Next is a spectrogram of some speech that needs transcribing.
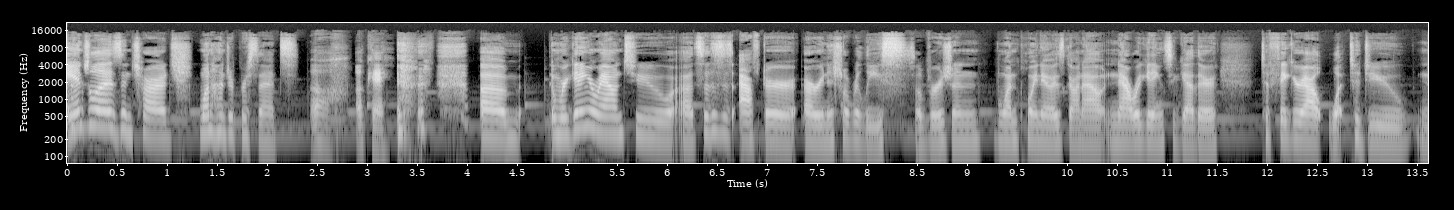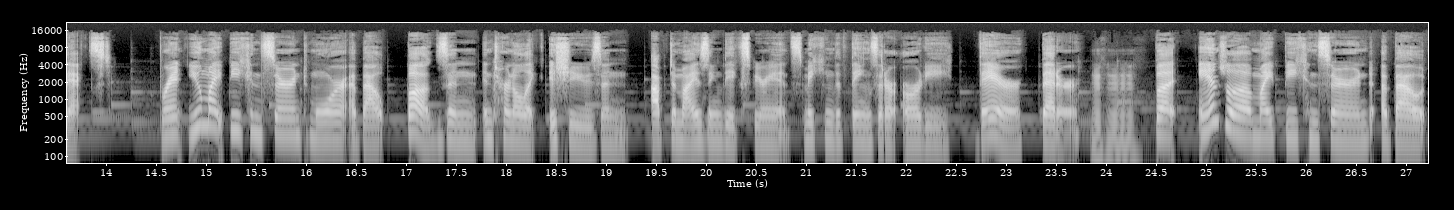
Angela is in charge 100%. Oh, okay. um, and we're getting around to, uh, so this is after our initial release. So version 1.0 has gone out. And now we're getting together to figure out what to do next. Brent, you might be concerned more about bugs and internal like issues and optimizing the experience, making the things that are already there better. hmm But Angela might be concerned about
